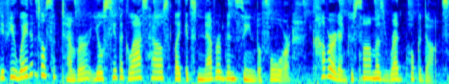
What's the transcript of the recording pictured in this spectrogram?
If you wait until September, you'll see the Glass House like it's never been seen before, covered in Kusama's red polka dots.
